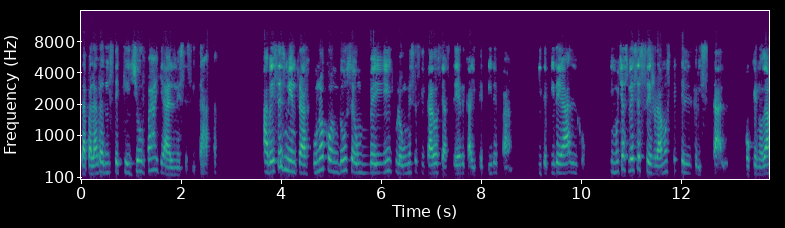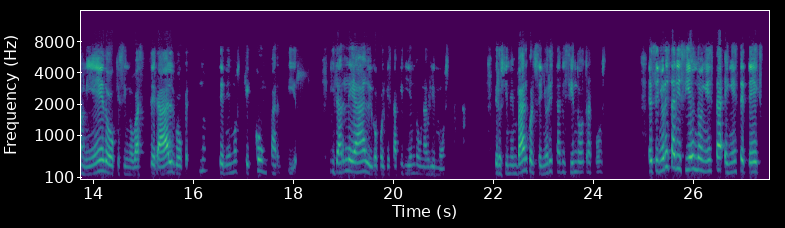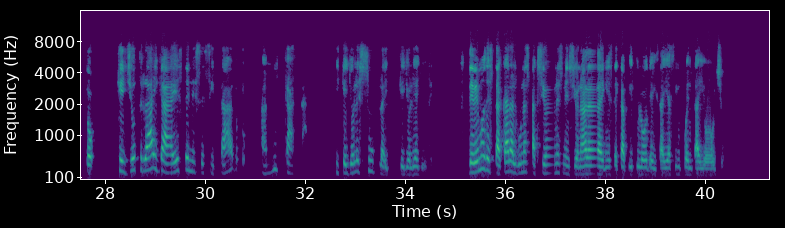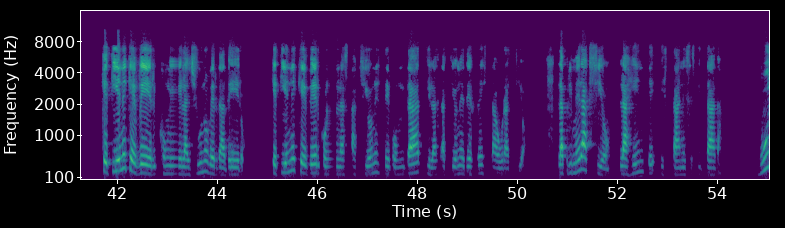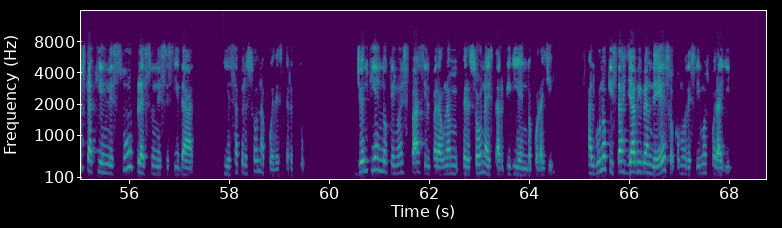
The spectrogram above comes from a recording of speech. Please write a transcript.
La palabra dice que yo vaya al necesitado. A veces mientras uno conduce un vehículo, un necesitado se acerca y te pide pan y te pide algo. Y muchas veces cerramos el cristal o que no da miedo o que si no va a hacer algo. No, tenemos que compartir y darle algo porque está pidiendo una limosna. Pero sin embargo, el Señor está diciendo otra cosa. El Señor está diciendo en, esta, en este texto que yo traiga a este necesitado a mi casa y que yo le supla y que yo le ayude. Debemos destacar algunas acciones mencionadas en este capítulo de Isaías 58, que tiene que ver con el ayuno verdadero, que tiene que ver con las acciones de bondad y las acciones de restauración. La primera acción, la gente está necesitada. Busca a quien le supla su necesidad y esa persona puede ser tú. Yo entiendo que no es fácil para una persona estar pidiendo por allí. Algunos quizás ya viven de eso, como decimos por allí,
